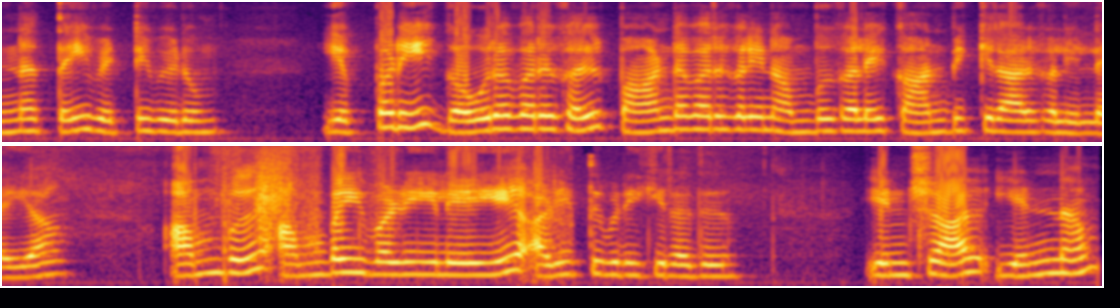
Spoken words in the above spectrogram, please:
எண்ணத்தை வெட்டிவிடும். எப்படி கௌரவர்கள் பாண்டவர்களின் அம்புகளை காண்பிக்கிறார்கள் இல்லையா? அம்பு அம்பை வழியிலேயே அழித்து விடுகிறது. என்றால் எண்ணம்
